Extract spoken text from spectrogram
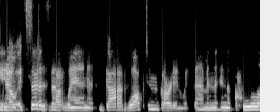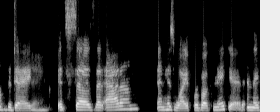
you know, it says that when God walked in the garden with them in the, in the cool of the day, it says that Adam and his wife were both naked and they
